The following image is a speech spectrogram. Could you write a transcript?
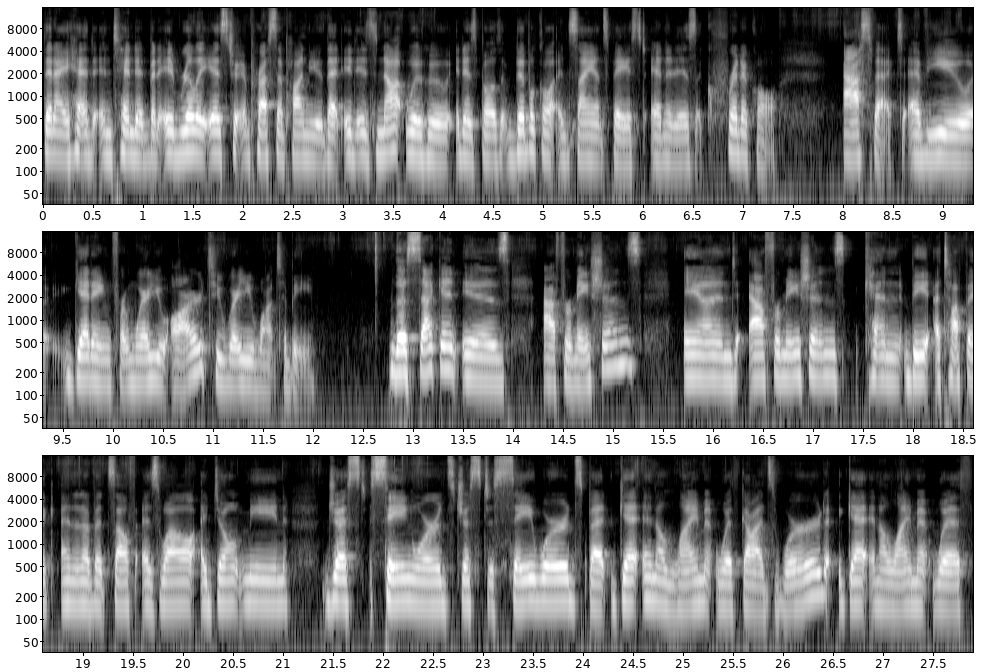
than i had intended but it really is to impress upon you that it is not woohoo. It is both biblical and science based and it is a critical aspect of you getting from where you are to where you want to be. The second is affirmations, and affirmations can be a topic in and of itself as well. I don't mean just saying words just to say words, but get in alignment with God's word, get in alignment with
